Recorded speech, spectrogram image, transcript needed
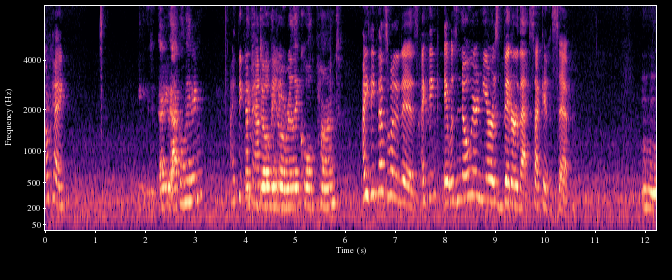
Okay, Are you acclimating? I think Like I'm you dove into a really cold pond? I think that's what it is. I think it was nowhere near as bitter that second sip. Mm-hmm.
